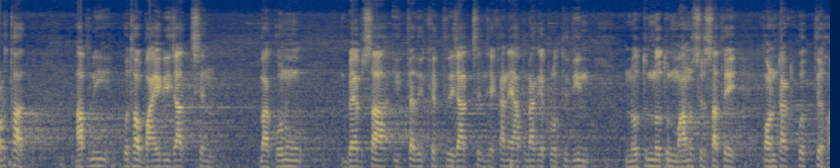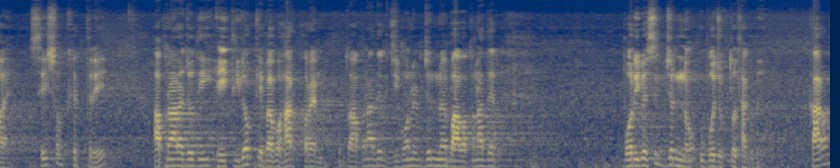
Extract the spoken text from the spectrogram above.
অর্থাৎ আপনি কোথাও বাইরে যাচ্ছেন বা কোনো ব্যবসা ইত্যাদির ক্ষেত্রে যাচ্ছেন, যেখানে আপনাকে প্রতিদিন নতুন নতুন মানুষের সাথে কন্ট্যাক্ট করতে হয়, সেই সব ক্ষেত্রে আপনারা যদি এই তিলককে ব্যবহার করেন, তো আপনাদের জীবনের জন্য বা আপনাদের পরিবেশের জন্য উপযুক্ত থাকবে। কারণ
